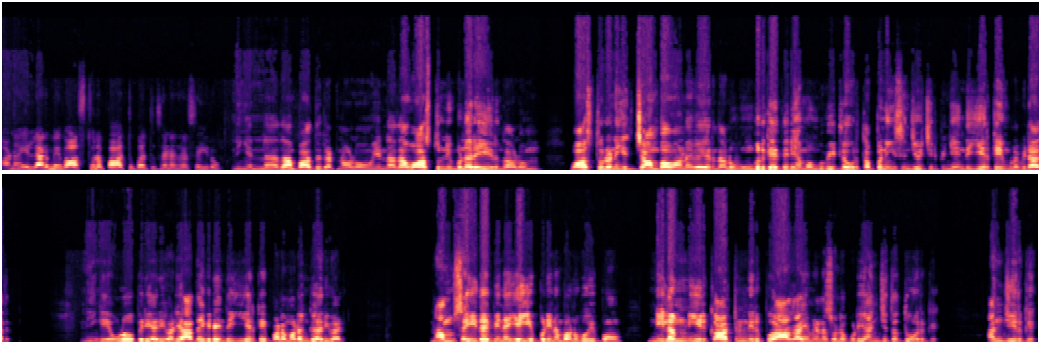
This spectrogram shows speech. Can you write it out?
ஆனா எல்லாருமே வாஸ்துல பார்த்து பார்த்து தானே சார் செய்யறோம் நீங்கள் என்ன தான் பார்த்து கட்டினாலும் என்னதான் வாஸ்து நிபுணரே இருந்தாலும் வாஸ்துவில் நீங்கள் ஜாம்பவானவே இருந்தாலும் உங்களுக்கே தெரியாமல் உங்கள் வீட்டில் ஒரு தப்பு நீங்கள் செஞ்சு வச்சுருப்பீங்க. இந்த இயற்கை உங்களை விடாது. நீங்கள் எவ்வளோ பெரிய அறிவாளியோ அதை விட இந்த இயற்கை பல மடங்கு அறிவாளி. நாம் செய்த வினையை எப்படி நம்ம அனுபவிப்போம்? நிலம் நீர் காற்று நெருப்பு ஆகாயம் என சொல்லக்கூடிய அஞ்சு தத்துவம் இருக்குது அஞ்சு இருக்குது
